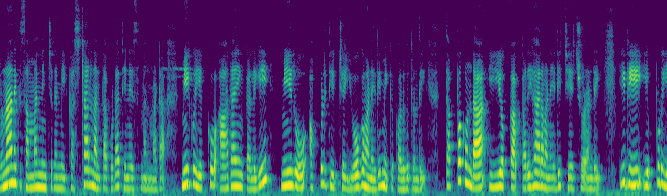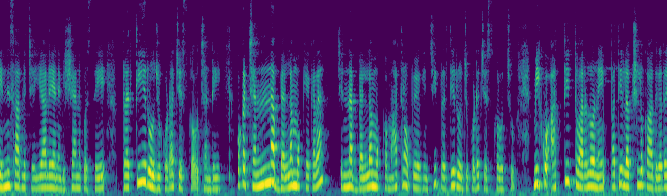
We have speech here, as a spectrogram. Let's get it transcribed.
రుణానికి సంబంధించిన మీ కష్టాలనంతా కూడా తినేస్తుందనమాట మీకు ఎక్కువ ఆదాయం కలిగి మీరు అప్పులు తీర్చే యోగం అనేది మీకు కలుగుతుంది. తప్పకుండా ఈ యొక్క పరిహారం అనేది చేసి చూడండి. ఇది ఎప్పుడు ఎన్నిసార్లు చేయాలి అనే విషయానికి వస్తే ప్రతిరోజు కూడా చేసుకోవచ్చండి. ఒక చిన్న బెల్లం ముక్కే కదా? చిన్న బెల్లం ముక్క మాత్రం ఉపయోగించి ప్రతిరోజు కూడా చేసుకోవచ్చు. మీకు అతి త్వరలోనే పది లక్షలు కాదు కదా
